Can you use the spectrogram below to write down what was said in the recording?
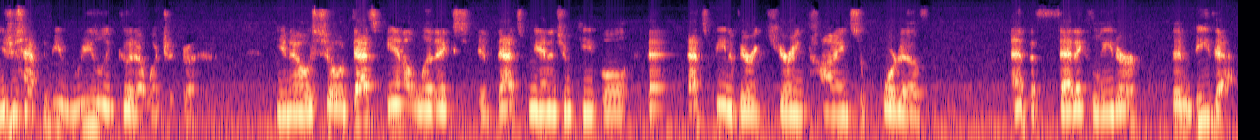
You just have to be really good at what you're good at. You know, so if that's analytics, if that's managing people, that, that's being a very caring, kind, supportive, empathetic leader, then be that.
